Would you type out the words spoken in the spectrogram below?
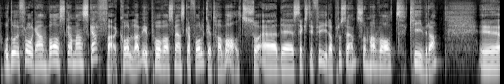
Och då är frågan, vad ska man skaffa? Kollar vi på vad svenska folket har valt så är det 64 procent som har valt Kivra eh,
